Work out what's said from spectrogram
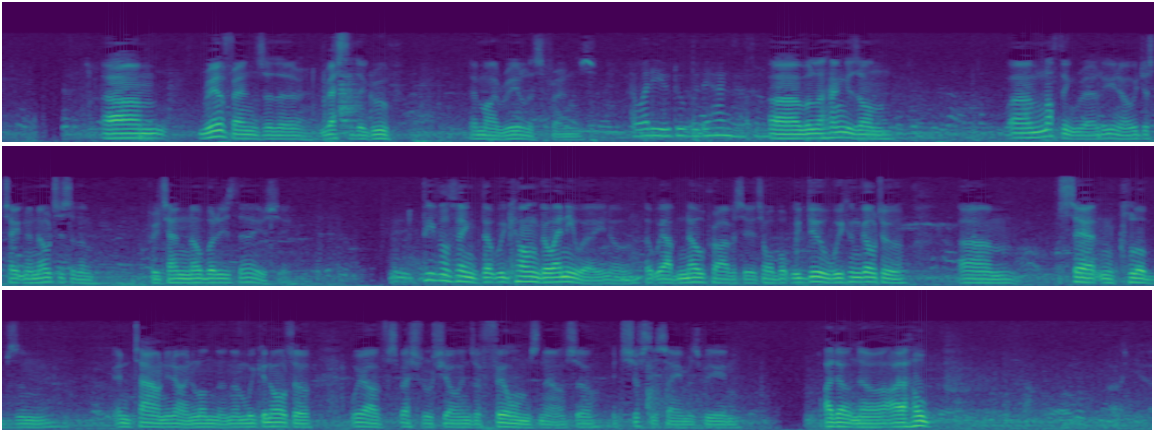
Um, real friends are the rest of the group. They're my realest friends. What do you do with the hangers on? Uh, well, the hangers on, um, nothing really. You know, we're just taking a notice of them. Pretend nobody's there. You see. People think that we can't go anywhere. You know, that we have no privacy at all, but we do. We can go to um, certain clubs and in town. You know, in London, and we can also we have special showings of films now. So it's just the same as being. I don't know. I hope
